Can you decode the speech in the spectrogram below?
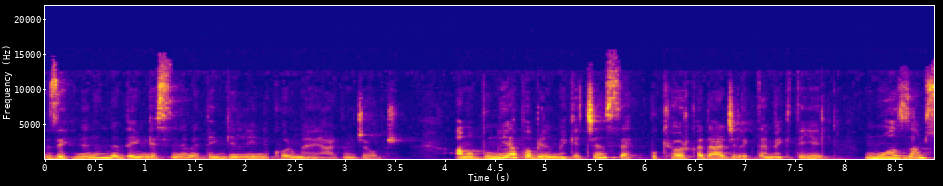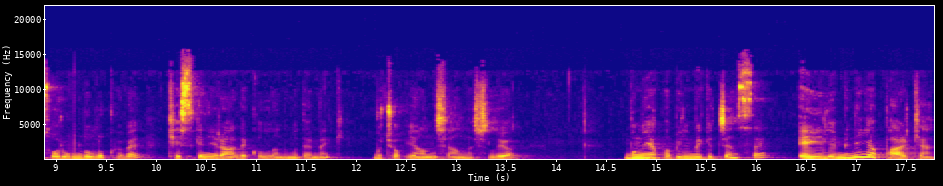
zihninin de dengesini ve dinginliğini korumaya yardımcı olur. Ama bunu yapabilmek içinse bu kör kadercilik demek değil, muazzam sorumluluk ve keskin irade kullanımı demek. Bu çok yanlış anlaşılıyor. Bunu yapabilmek içinse eylemini yaparken,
